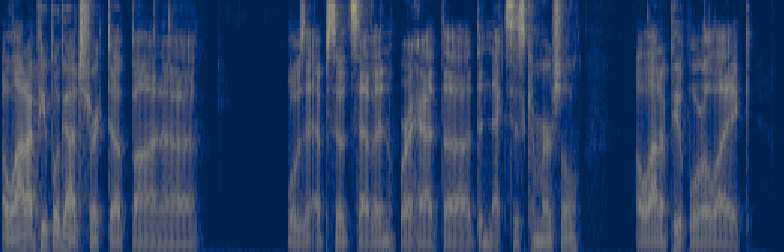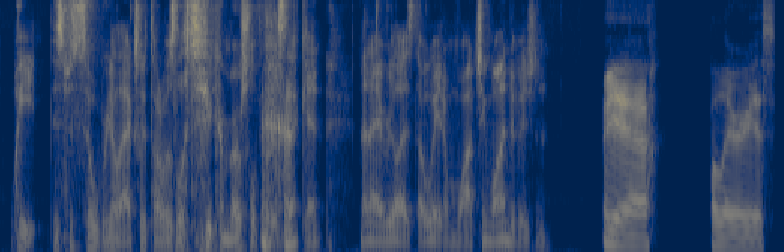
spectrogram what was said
A lot of people got tricked up on uh, what was it, episode seven, where I had the the Nexus commercial. A lot of people were like, "Wait, this was so real. I actually thought it was a legit commercial for a second. then I realized, oh wait, I'm watching WandaVision. Yeah. Hilarious.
